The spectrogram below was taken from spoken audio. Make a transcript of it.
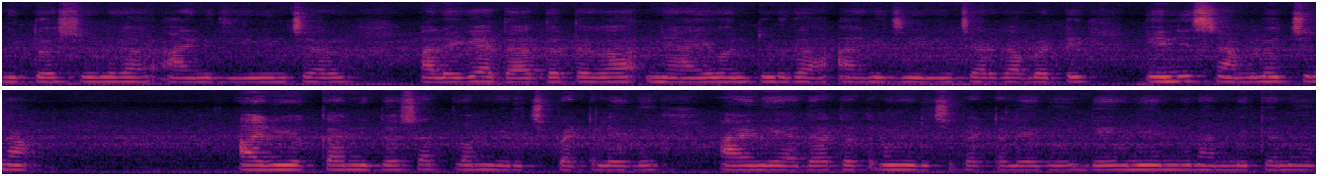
నిర్దోషులుగా ఆయన జీవించారు. అలాగే యథార్థతగా న్యాయవంతుడుగా ఆయన జీవించారు. కాబట్టి ఎన్ని శ్రమలు వచ్చినా ఆయన యొక్క నిర్దోషత్వం విడిచిపెట్టలేదు. ఆయన యథార్థతను విడిచిపెట్టలేదు. దేవుని ఎందు నమ్మికను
